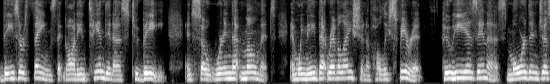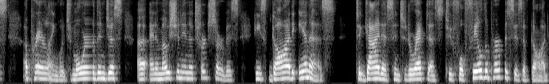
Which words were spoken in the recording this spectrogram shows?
These are things that God intended us to be. And so we're in that moment and we need that revelation of Holy Spirit, who He is in us, more than just a prayer language, more than just uh, an emotion in a church service. He's God in us to guide us and to direct us to fulfill the purposes of God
